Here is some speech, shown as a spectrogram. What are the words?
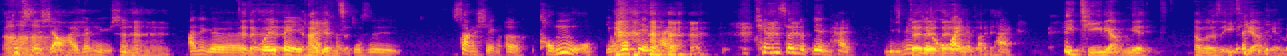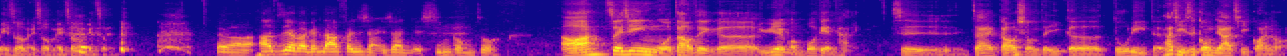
不吃小孩跟女性啊。那个灰背他原则就是上弦二童魔，有过变态，天生的变态，里面最坏的反派，一体两面，他们是一体两面，没错没错没错没错，对吧？阿志要不要跟大家分享一下你的新工作？好啊，最近我到这个渔业广播电台。是在高雄的一个独立的，它其实是公家机关哦，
